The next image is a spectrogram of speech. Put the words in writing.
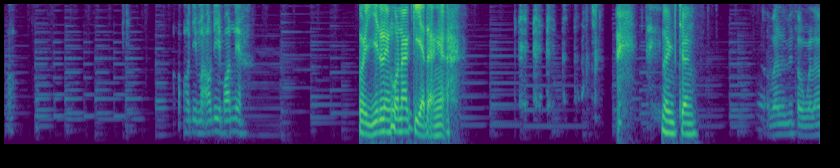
เอาเอาดีมาเอาดีบอลเนี่ย เฮ้ยยิงเล่นโคตรน่าเกลียดอะเงี้ยเรื่องจัง เอาไปเลยพี่ส่งมาแล้ว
